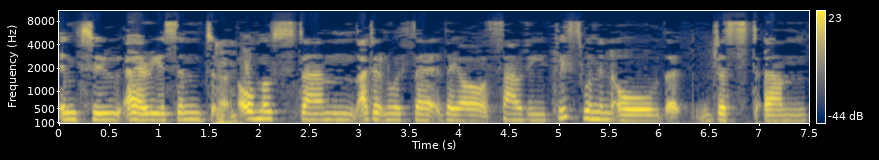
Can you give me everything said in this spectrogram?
into areas and uh, almost, um, I don't know if they are Saudi police women or just um,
